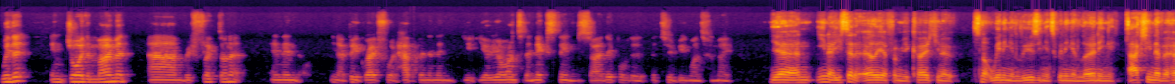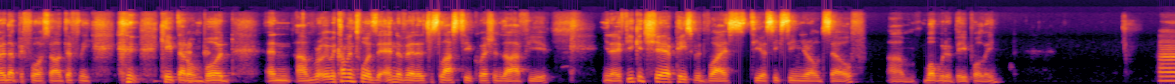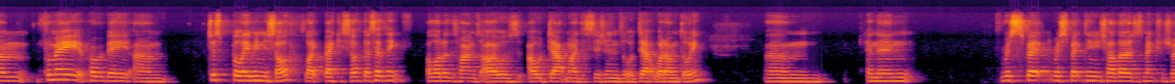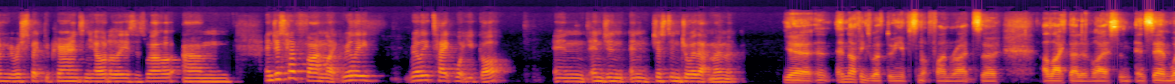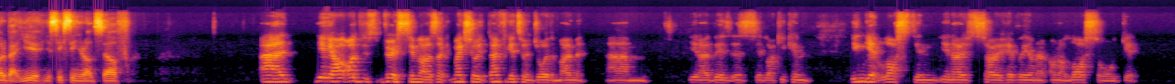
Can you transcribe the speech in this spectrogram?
with it enjoy the moment um, reflect on it and then you know, be grateful it happened, and then you, you're on to the next thing. So they're probably the, the two big ones for me. Yeah, and you know, you said it earlier from your coach. You know, it's not winning and losing; it's winning and learning. I actually never heard that before, so I'll definitely keep that on board. And um, we're coming towards the end of it. It's just last two questions I have for you. You know, if you could share a piece of advice to your 16 year old self, um, what would it be, Pauline? Um, for me, it'd probably um, just believe in yourself, like back yourself. Because I think a lot of the times I was I would doubt my decisions or doubt what I'm doing, um, and then respect respecting each other, just making sure you respect your parents and your elderlies as well, um, and just have fun. Like really, really take what you got and and and just enjoy that moment. Yeah, and, and nothing's worth doing if it's not fun, right? So I like that advice. And, and Sam, what about you, your 16 year old self? Uh, yeah, I, I just very similar. I was like, make sure don't forget to enjoy the moment. Um, you know, there's as I said, like you can you can get lost in you know so heavily on a on a loss or get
